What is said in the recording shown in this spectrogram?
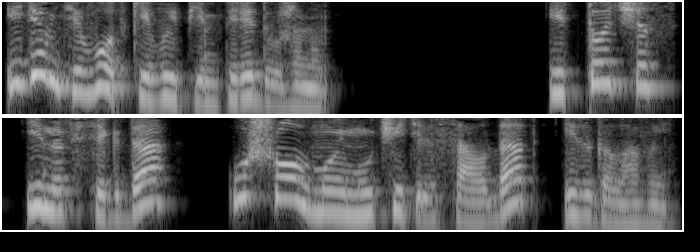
идемте водки выпьем перед ужином». И тотчас и навсегда ушел мой мучитель-солдат из головы.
